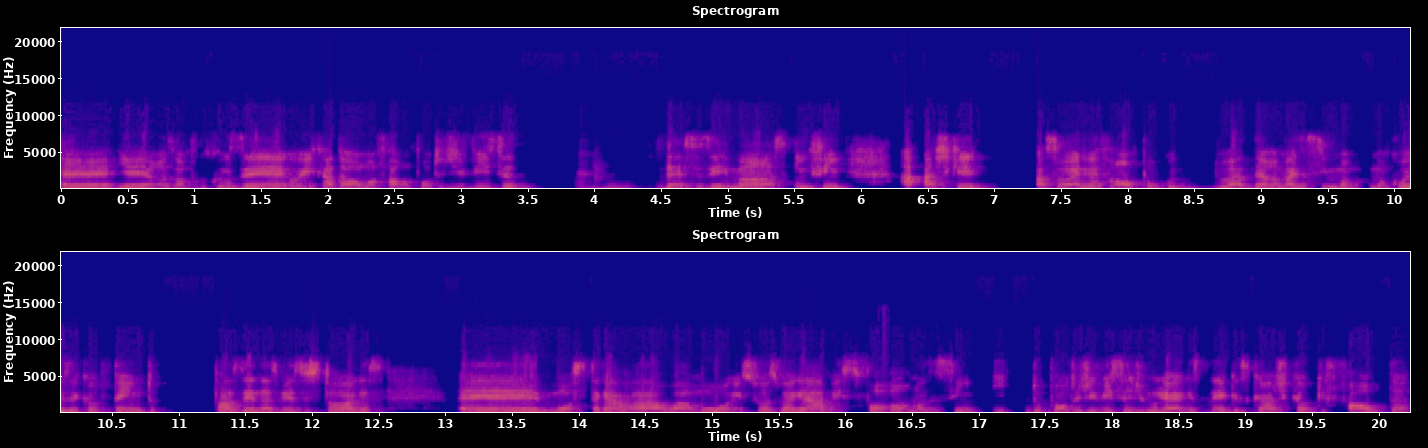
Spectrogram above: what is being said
É, e aí elas vão para o cruzeiro e cada uma fala um ponto de vista dessas irmãs, enfim. A, acho que a Solane vai falar um pouco do lado dela, mas assim, uma, uma coisa que eu tento fazer nas minhas histórias é, mostrar o amor em suas variáveis formas, assim, do ponto de vista de mulheres negras, que eu acho que é o que falta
